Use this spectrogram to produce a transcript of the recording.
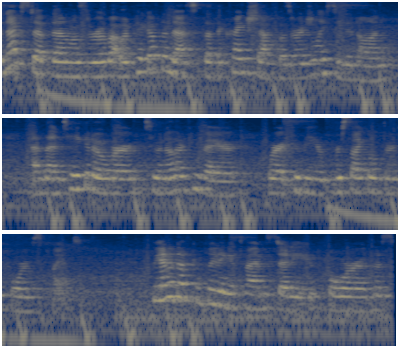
The next step then was the robot would pick up the nest that the crankshaft was originally seated on, and then take it over to another conveyor where it could be recycled through Ford's plant. We ended up completing a time study for this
